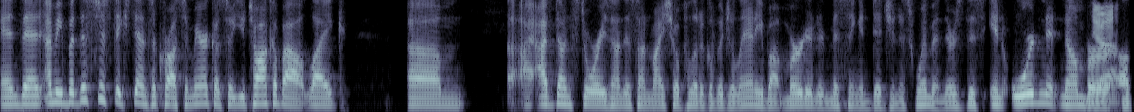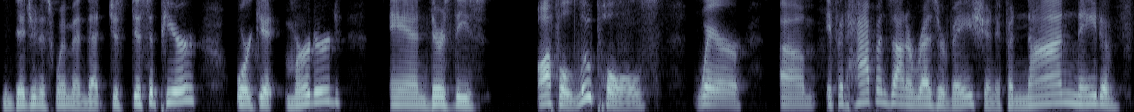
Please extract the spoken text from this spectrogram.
and then, I mean, but this just extends across America. So you talk about like, um, I, have done stories on this on my show, Political Vigilante, about murdered and missing Indigenous women. There's this inordinate number yeah. of Indigenous women that just disappear or get murdered. And there's these awful loopholes where um, if it happens on a reservation, if a non-native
